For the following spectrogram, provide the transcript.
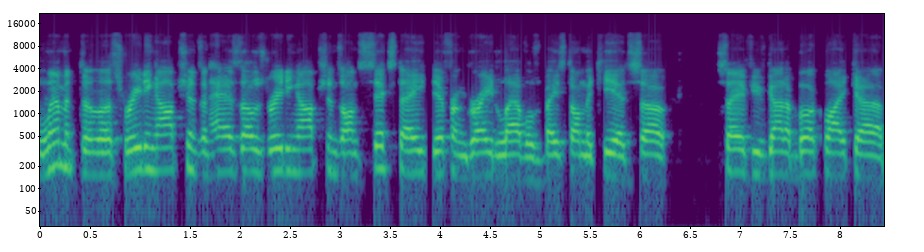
limitless reading options and has those reading options on six to eight different grade levels based on the kids. So, say if you've got a book like uh,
